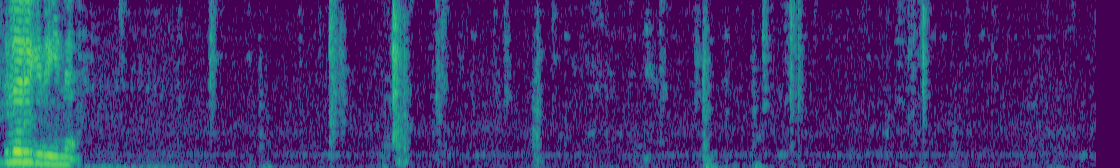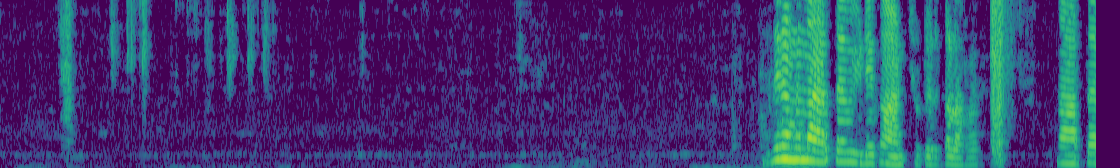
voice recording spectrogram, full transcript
ഇതിലൊരു ഗ്രീന്. ഇത് നമ്മൾ നേരത്തെ വീഡിയോ കാണിച്ചിട്ടൊരു കളറ് നേരത്തെ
